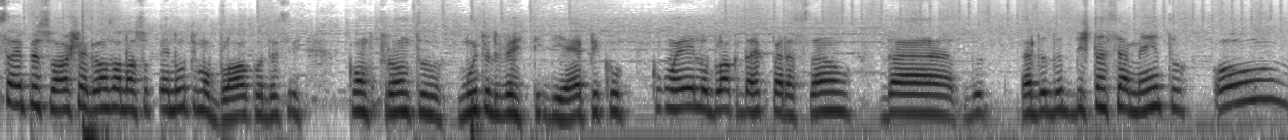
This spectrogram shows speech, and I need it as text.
isso aí, pessoal. Chegamos ao nosso penúltimo bloco desse confronto muito divertido e épico. Com ele, o bloco da recuperação, da, do, da- do- do distanciamento ou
